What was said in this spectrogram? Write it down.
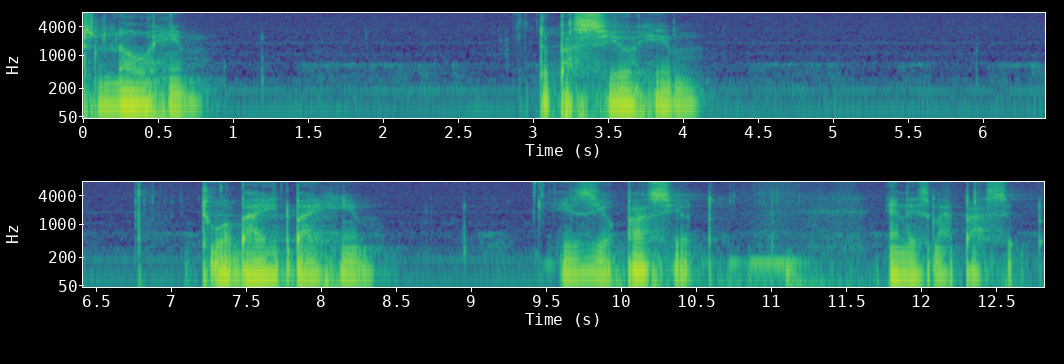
To know Him, to pursue Him, to abide by Him is your pursuit and is my pursuit.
